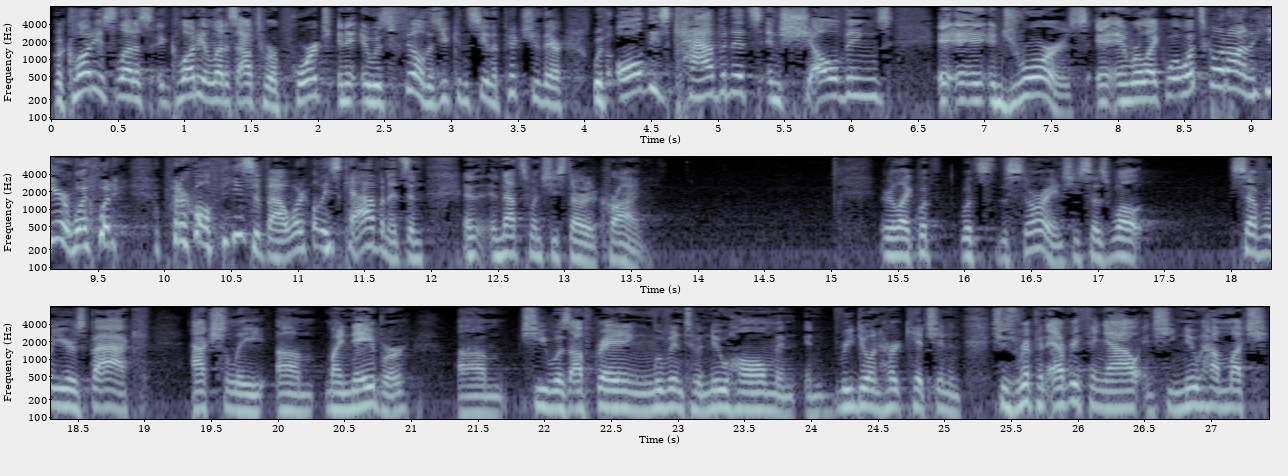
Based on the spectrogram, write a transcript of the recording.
But Claudius led us, Claudia led us out to her porch, and it, it, was filled, as you can see in the picture there, with all these cabinets and shelvings and, and, and drawers. And, and, we're like, well, what's going on here? What, what, what are all these about? What are all these cabinets? And, and, and that's when she started crying. We are like, what, what's the story? And she says, well, several years back, actually, um, my neighbor, um, she was upgrading, moving into a new home, and, and redoing her kitchen, and she was ripping everything out, and she knew how much,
